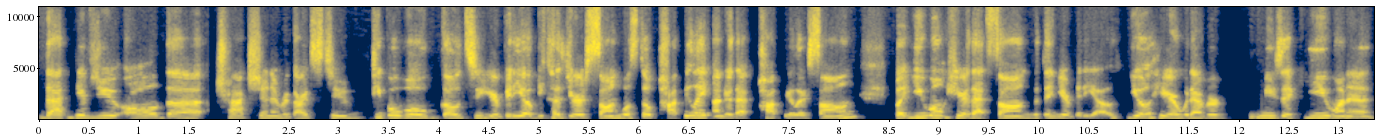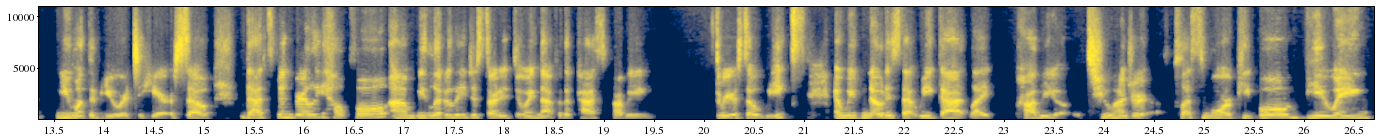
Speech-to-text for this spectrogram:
That gives you all the traction in regards to people will go to your video because your song will still populate under that popular song but you won't hear that song within your video. You'll hear whatever music you want to you want the viewer to hear so that's been really helpful um, we literally just started doing that for the past probably three or so weeks and we've noticed that we got like probably 200 plus more people viewing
